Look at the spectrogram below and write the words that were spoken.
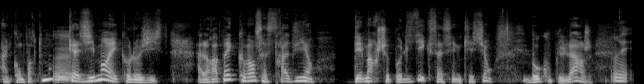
un comportement mm. quasiment écologiste. Alors après, comment ça se traduit en démarche politique, ça c'est une question beaucoup plus large. Ouais,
